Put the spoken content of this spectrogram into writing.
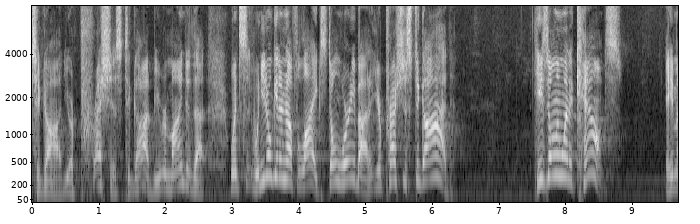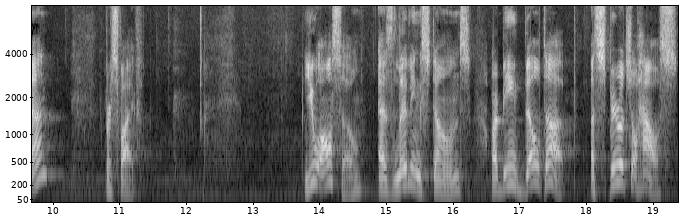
to God. You're precious to God. Be reminded of that. When, when you don't get enough likes, don't worry about it. You're precious to God. He's the only one that counts. Amen? Verse 5. You also, as living stones, are being built up a spiritual house,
